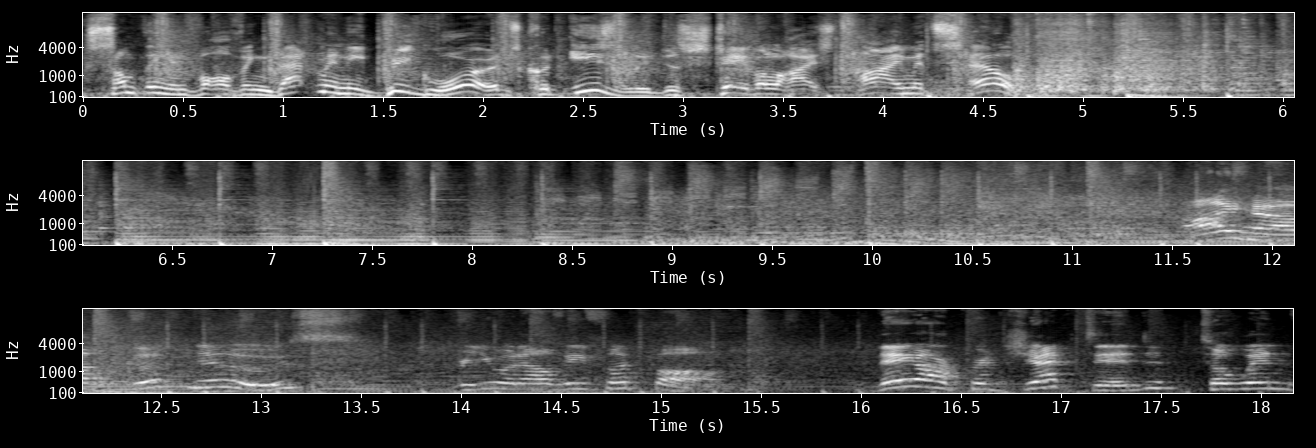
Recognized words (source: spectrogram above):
Something involving that many big words could easily destabilize time itself. I have good news for UNLV football. They are projected to win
